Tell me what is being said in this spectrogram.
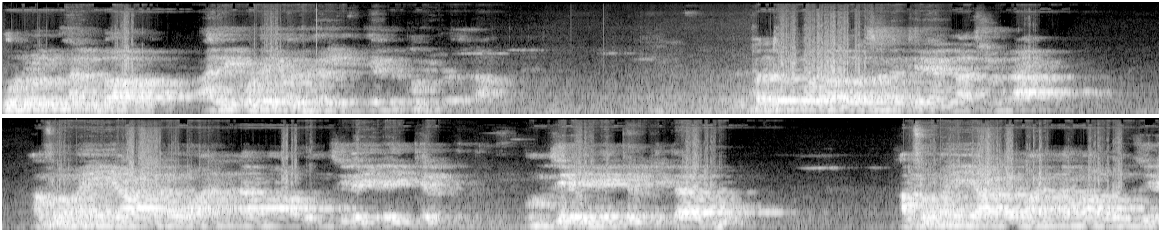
உருள் அல்பா அறிவுடையவர்கள் என்று குறிப்பிடுகிறார் பத்தொன்பதாவது வசனத்திலே அல்லாஹ் சொல்றார் அஃபமை யாழமு அன்னமா உன்சில இலைக்கல் உன்சில இலைக்கல் கிதாபு. அஃபமை யாழமு அன்னமா உன்சில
